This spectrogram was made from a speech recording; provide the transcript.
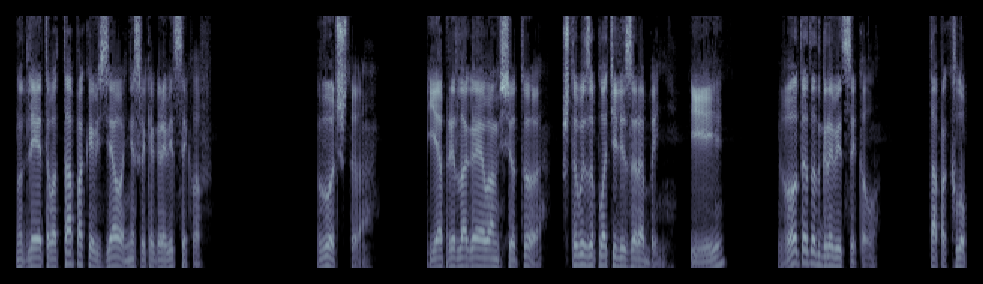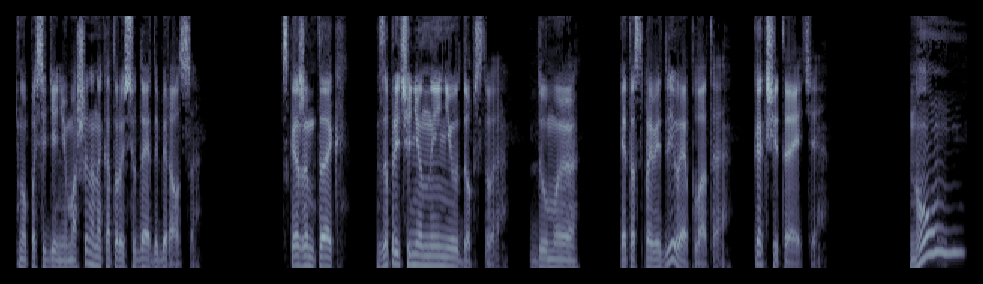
Но для этого Тапок и взял несколько гравициклов. «Вот что. Я предлагаю вам все то, что вы заплатили за рабынь. И вот этот гравицикл. Тапок хлопнул по сиденью машины, на которой сюда и добирался. Скажем так, за причиненные неудобства. Думаю, это справедливая плата? Как считаете? Ну...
